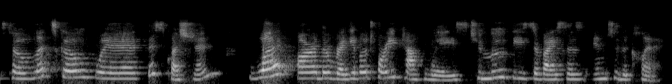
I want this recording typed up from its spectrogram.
So let's go with this question. What are the regulatory pathways to move these devices into the clinic?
